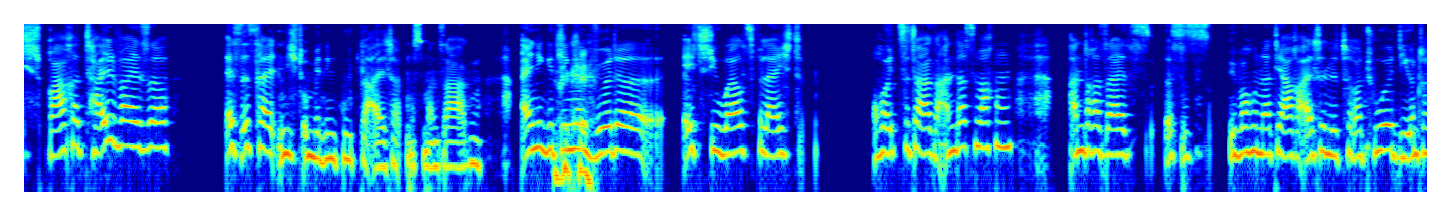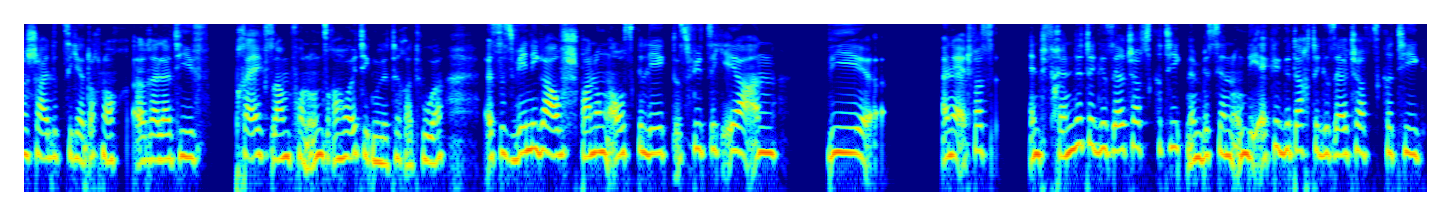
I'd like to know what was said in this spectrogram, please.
die Sprache teilweise es ist halt nicht unbedingt gut gealtert, muss man sagen. Einige Dinge okay. würde H.G. Wells vielleicht heutzutage anders machen. Andererseits ist es über 100 Jahre alte Literatur, die unterscheidet sich ja doch noch relativ prägsam von unserer heutigen Literatur. Es ist weniger auf Spannung ausgelegt, es fühlt sich eher an wie eine etwas entfremdete Gesellschaftskritik, ein bisschen um die Ecke gedachte Gesellschaftskritik.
